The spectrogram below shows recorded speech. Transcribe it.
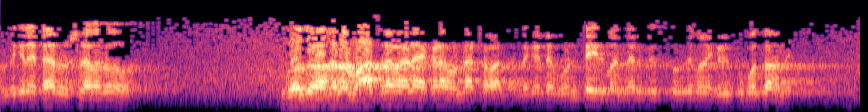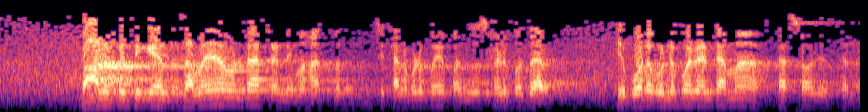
అందుకనేట ఋషులెవరు గోదోహన మాత్రం వేళ ఎక్కడ ఉండట్ల వాళ్ళు. ఎందుకంటే ఉంటే ఇది మంది అనిపిస్తుంది మనం ఇరుక్కుపోతామని పాలు పితికేంత సమయం ఉంటారటండి మహాత్ములు. మంచి కనపడిపోయి పని చూసి వెళ్ళిపోతారు ఈ పూట ఉండిపోయిన అంటే అమ్మ కష్టం అని చెప్తాడు.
